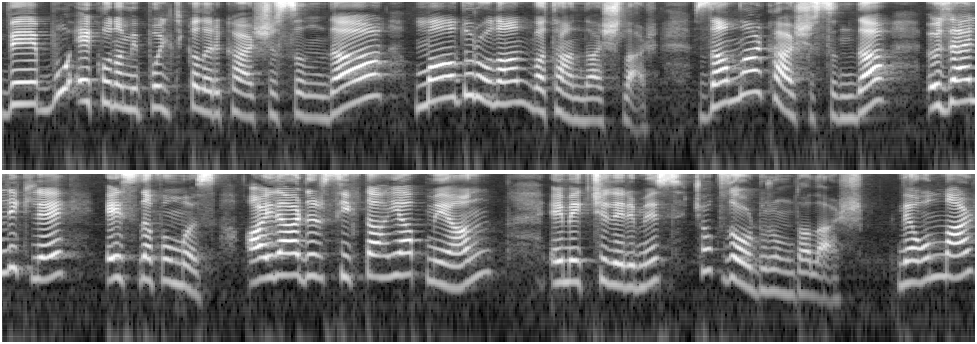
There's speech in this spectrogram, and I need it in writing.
ve bu ekonomi politikaları karşısında mağdur olan vatandaşlar. Zamlar karşısında özellikle esnafımız, aylardır siftah yapmayan emekçilerimiz çok zor durumdalar. Ve onlar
